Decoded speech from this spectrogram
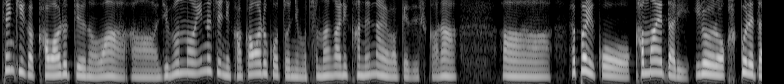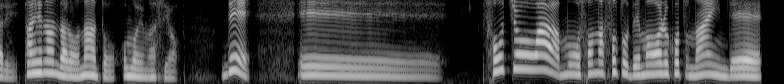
天気が変わるっていうのは、あ自分の命に関わることにもつながりかねないわけですから、あーやっぱりこう構えたり、いろいろ隠れたり大変なんだろうなと思いますよ。で、えー、早朝はもうそんな外出回ることないんで、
